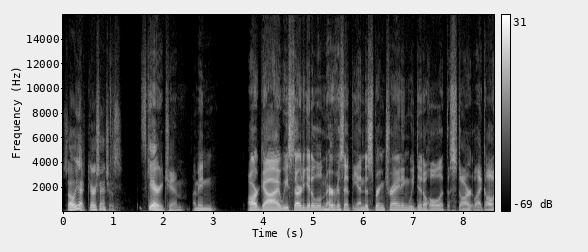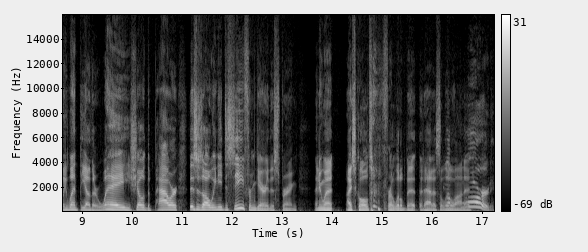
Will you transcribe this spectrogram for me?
So yeah, Gary Sanchez. Scary, Jim. I mean, our guy, we started to get a little nervous at the end of spring training. We did a hole at the start, like, oh, he went the other way. He showed the power. This is all we need to see from Gary this spring. Then he went ice cold for a little bit. That had us a little on. Lord.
